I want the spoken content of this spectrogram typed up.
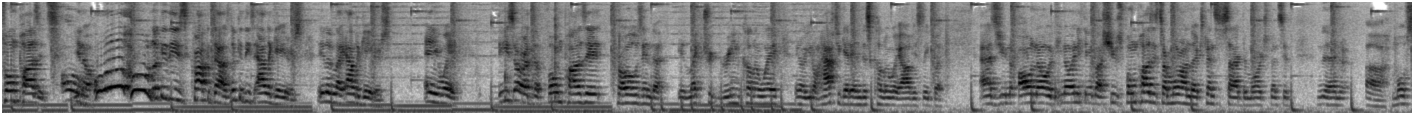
Foamposites. Oh. You know, ooh, look at these crocodiles. Look at these alligators. They look like alligators. Anyway, these are the Foamposite pros in the electric green colorway. You know, you don't have to get it in this colorway, obviously, but as you all know, if you know anything about shoes, Foamposites are more on the expensive side. They're more expensive than uh, most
